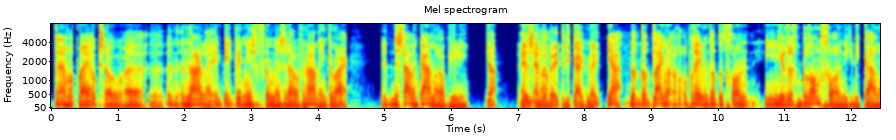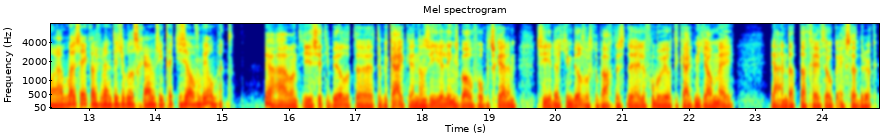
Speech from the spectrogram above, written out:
Ja, en wat mij ook zo uh, naar lijkt, ik, ik weet niet eens hoeveel mensen daarover nadenken, maar er staat een camera op jullie. Ja, en, dus, en we weten die kijkt mee. Ja, dat, dat lijkt me op een gegeven moment dat het gewoon in je rug brandt gewoon, die, die camera. Maar zeker als je bent dat je op dat scherm ziet dat je zelf een beeld bent. Ja, want je zit die beelden te, te bekijken en dan zie je linksboven op het scherm zie je dat je in beeld wordt gebracht. Dus de hele voetbalwereld die kijkt met jou mee. Ja, en dat, dat geeft ook extra druk.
